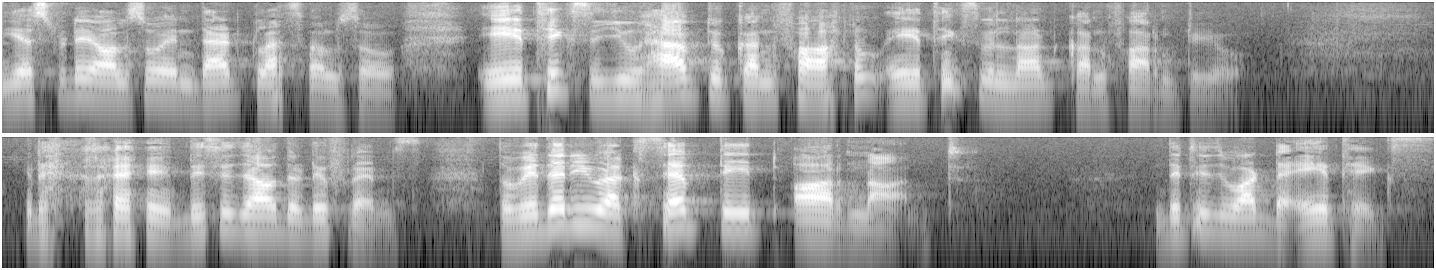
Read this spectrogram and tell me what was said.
yesterday also in that class also. Ethics you have to conform, ethics will not conform to you. This is how the difference. So whether you accept it or not, that is what the ethics.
